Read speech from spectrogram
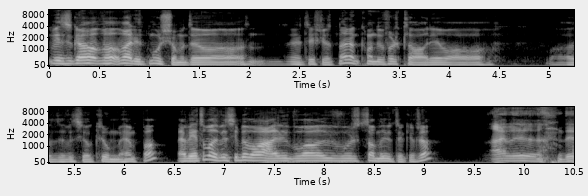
Hvis vi skal være litt morsomme til, å, til slutten, her, kan du forklare hva, hva det vil si å krumme hempa? Jeg vet hva det vil si, men hva er, hva, hvor stammer uttrykket fra? Nei, det, det,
